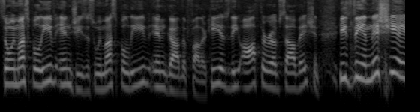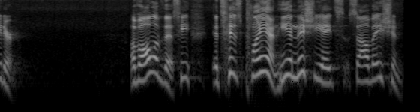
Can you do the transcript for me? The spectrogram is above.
So we must believe in Jesus. We must believe in God the Father. He is the author of salvation, He's the initiator of all of this. He, it's His plan, He initiates salvation.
